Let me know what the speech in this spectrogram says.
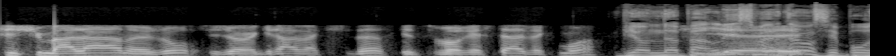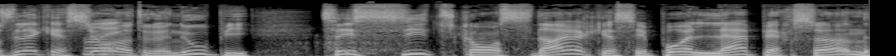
si je suis malade un jour, si j'ai un grave accident, est-ce que tu vas rester avec moi? Puis on en a parlé Puis, ce euh, matin, on s'est posé la question Ouais. entre nous. Puis, tu sais, si tu considères que c'est pas la personne,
